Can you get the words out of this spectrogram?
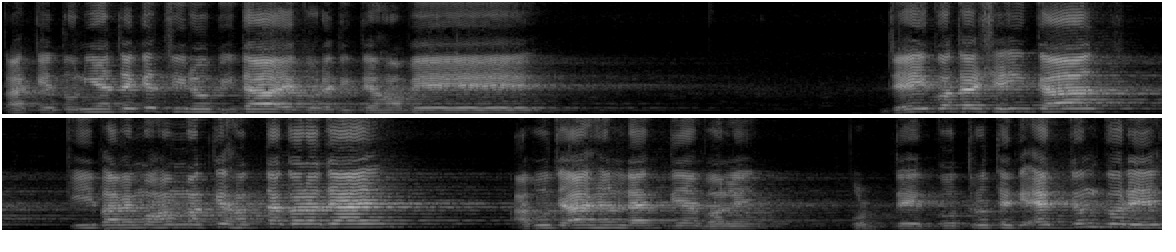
তাকে দুনিয়া থেকে চির বিদায় করে দিতে হবে। যেই কথা সেই কাজ কীভাবে মোহাম্মদকে হত্যা করা যায়? আবু জাহেল দিয়া বলে, প্রত্যেক গোত্র থেকে একজন করে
